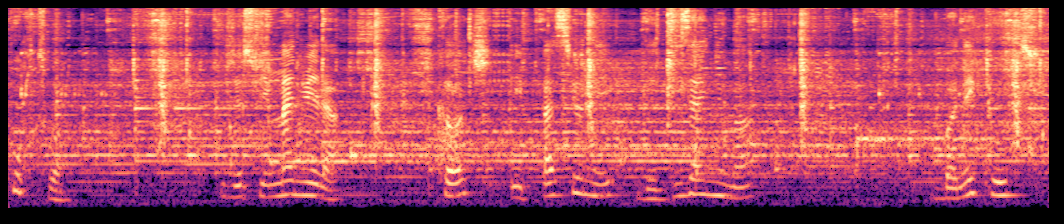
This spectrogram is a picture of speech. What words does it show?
pour toi. Je suis Manuela, coach et passionnée de design humain. Bonne écoute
